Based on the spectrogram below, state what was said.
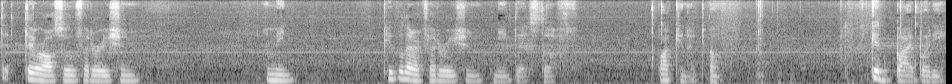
Th- They're also Federation. I mean, people that are Federation need this stuff. What can I do? Oh. Goodbye, buddy.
